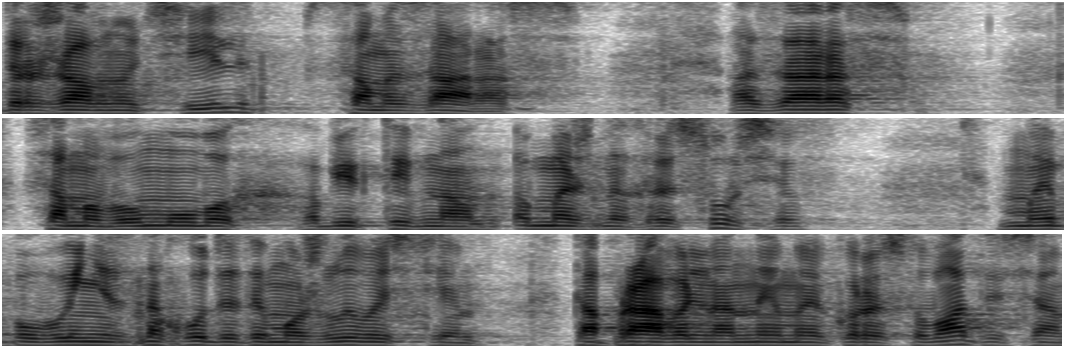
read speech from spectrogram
державну ціль саме зараз. А зараз, саме в умовах об'єктивно обмежених ресурсів, ми повинні знаходити можливості та правильно ними користуватися,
